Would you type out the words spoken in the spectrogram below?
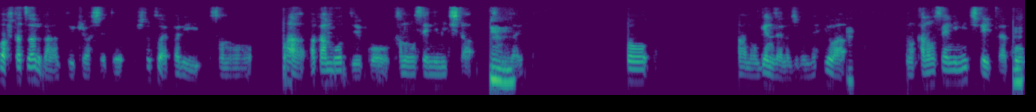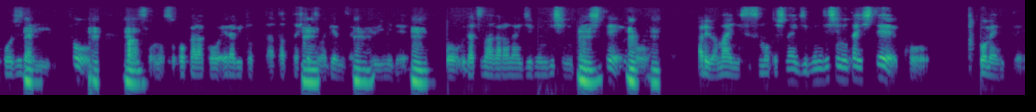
まあ、二つあるかなっていう気はしてて、一つはやっぱり、その、まあ、赤ん坊っていう、こう、可能性に満ちたい。うん。あの、現在の自分ね、要はうん、その可能性に満ちていた高校時代と、うん。まあ、その、そこからこう選び取ったたった一つの現在という意味で、うん。こう、うだつながらない自分自身に対して、うん。こううん。あるいは前に進もうとしない自分自身に対して、こう、ごめんって、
